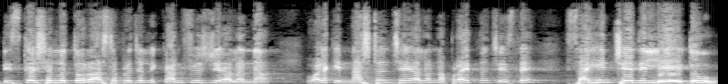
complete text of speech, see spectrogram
డిస్కషన్లతో రాష్ట్ర ప్రజల్ని కన్ఫ్యూజ్ చేయాలన్నా వాళ్ళకి నష్టం చేయాలన్న ప్రయత్నం చేస్తే సహించేది లేదు.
